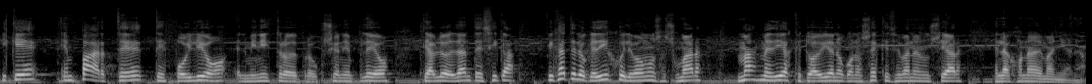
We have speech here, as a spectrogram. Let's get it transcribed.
y que en parte te spoileó el ministro de Producción y Empleo, te habló de Dante Sica. Fíjate lo que dijo y le vamos a sumar más medidas que todavía no conoces que se van a anunciar en la jornada de mañana.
